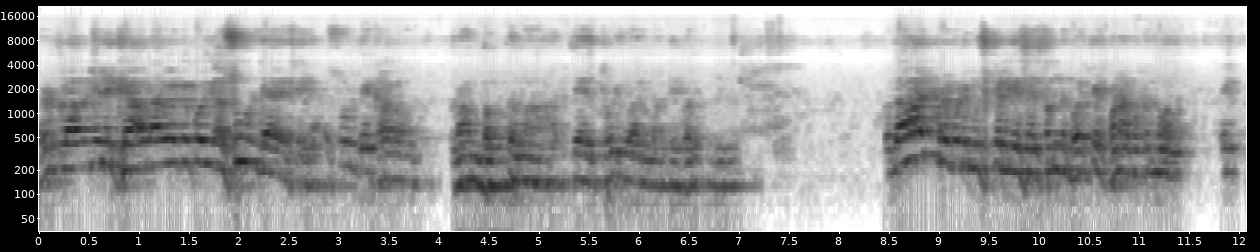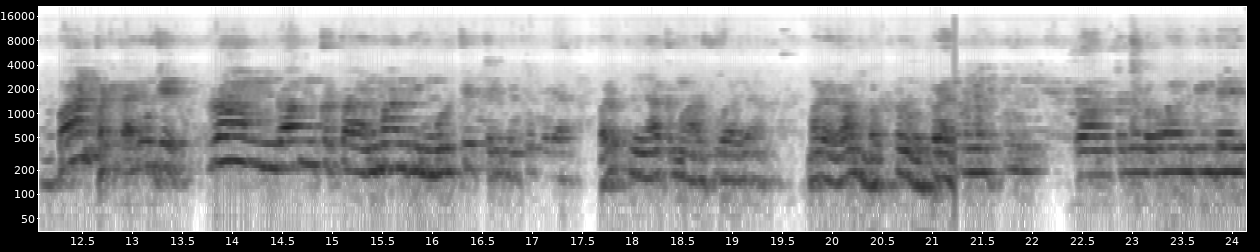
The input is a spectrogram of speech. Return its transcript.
ભરતલાલજીને ખ્યાલ આવે કે કોઈ અસુર જાય છે. અસુર દેખાડો રામ ભક્તમાં અત્યારે થોડી વાર માટે ભરતજી. કદાચ પ્રભુની મુશ્કેલી હશે સંત ભરતે ઘણા વગરનો એક બાણ ફટકાર્યું છે. રામ રામ કરતા હનુમાનજી મૂર્તિ થઈ બેઠો પડ્યા. ભરતની આંખમાં આંસુ આવ્યા. મારા રામ ભક્તનો વપરાશ રામચંદ્ર ભગવાન કી જય.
